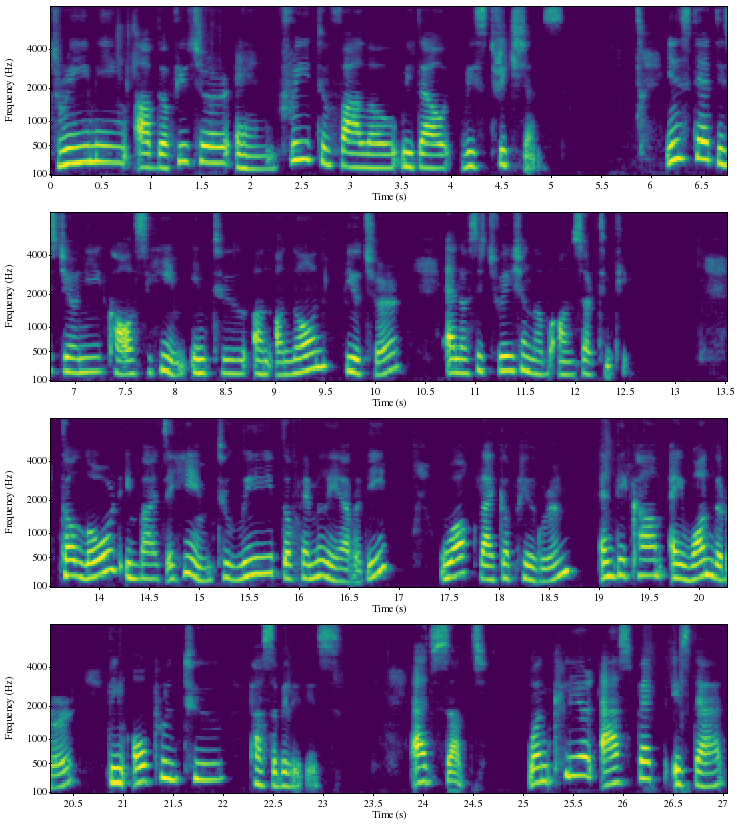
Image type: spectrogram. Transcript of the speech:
dreaming of the future and free to follow without restrictions. Instead, this journey calls him into an unknown future and a situation of uncertainty. The Lord invites him to leave the familiarity, walk like a pilgrim, and become a wanderer, being open to possibilities. As such, one clear aspect is that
